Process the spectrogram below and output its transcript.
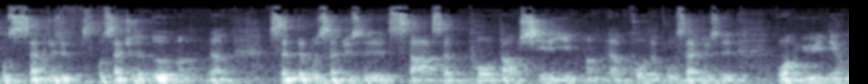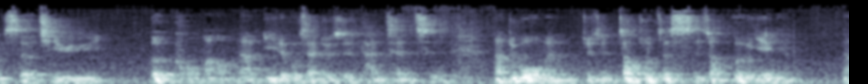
不善，就是不善就是恶嘛。那身的不善就是杀生、偷盗、邪淫嘛。那口的不善就是妄语、两舌、綺语、恶口嘛。哦，那意的不善就是贪嗔痴。”那如果我们就是照做这十种恶业呢，那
